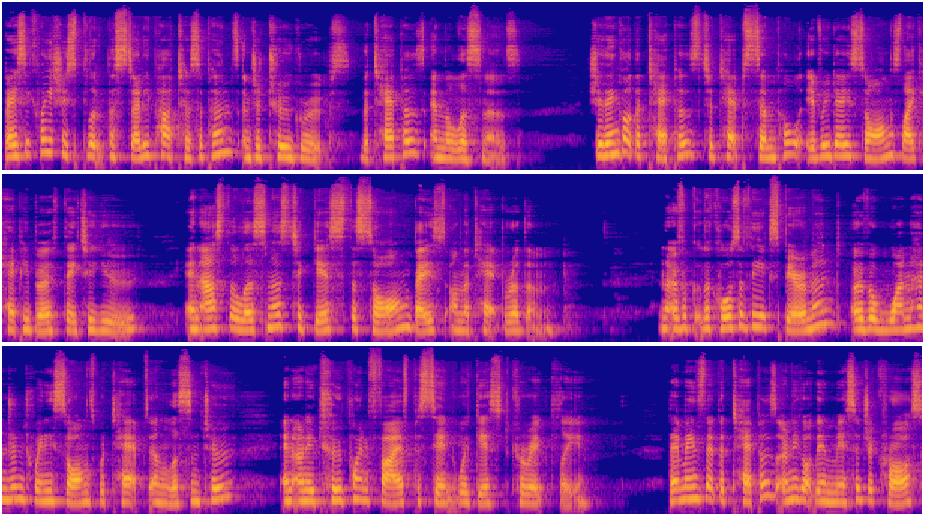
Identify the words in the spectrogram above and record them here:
Basically, she split the study participants into two groups the tappers and the listeners. She then got the tappers to tap simple, everyday songs like Happy Birthday to You and asked the listeners to guess the song based on the tap rhythm. And over the course of the experiment, over 120 songs were tapped and listened to, and only 2.5% were guessed correctly. That means that the tappers only got their message across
